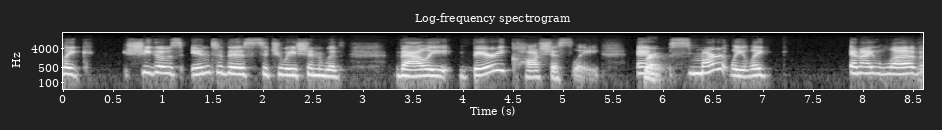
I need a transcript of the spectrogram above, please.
like she goes into this situation with Vali very cautiously and Right. smartly like and i love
